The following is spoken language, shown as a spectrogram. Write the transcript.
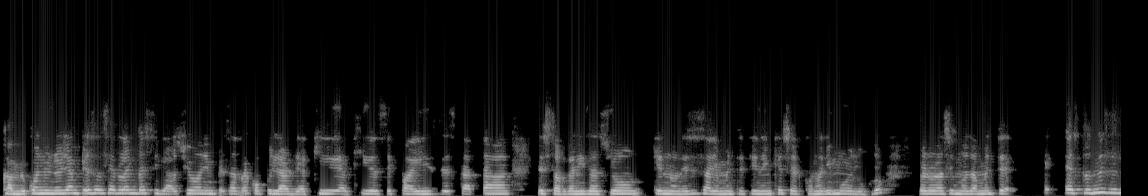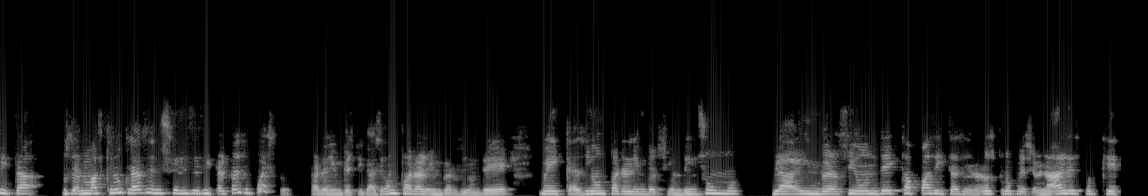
Cambio, cuando uno ya empieza a hacer la investigación, empieza a recopilar de aquí, de aquí, de este país, de esta tal, de esta organización, que no necesariamente tienen que ser con ánimo de lucro, pero lastimosamente esto necesita o sea, más que lucrar, se, necesita el presupuesto para la investigación, para la inversión de medicación, para la inversión de insumos, la inversión de capacitación a los profesionales, porque,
